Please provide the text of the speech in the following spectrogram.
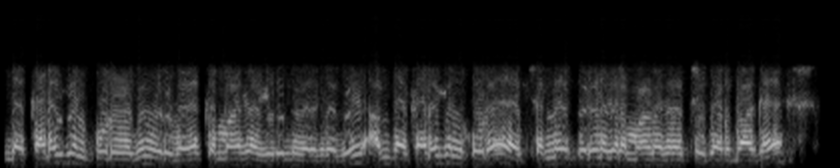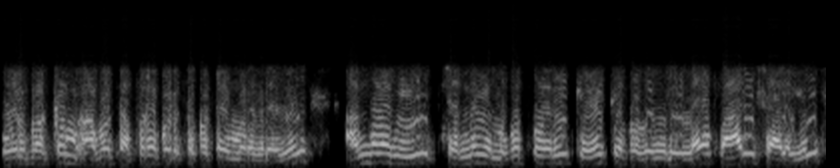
இந்த கடைகள் போடுவது ஒரு வழக்கமாக இருந்து வருகிறது. அந்த கடைகள் கூட சென்னை பெருநகர மாநகராட்சி சார்பாக ஒரு பக்கம் அவ- அப்புறப்படுத்தப்பட்டு வருகிறது. அந்த வகையில் சென்னை முகப்பேறு கிழக்கு பகுதியில் உள்ள பாரி சாலையில்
